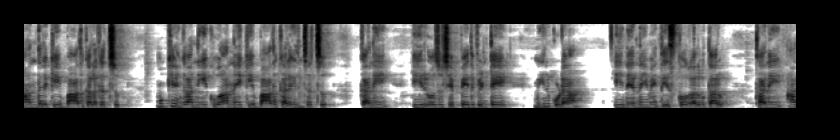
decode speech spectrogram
అందరికీ బాధ కలగచ్చు. ముఖ్యంగా నీకు అన్నయ్యకి బాధ కలిగించవచ్చు కానీ ఈరోజు చెప్పేది వింటే మీరు కూడా ఈ నిర్ణయమే తీసుకోగలుగుతారు. కానీ ఆ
